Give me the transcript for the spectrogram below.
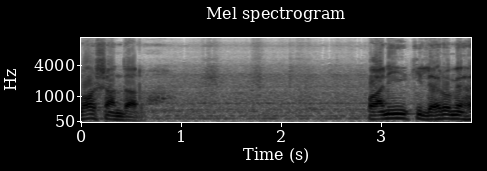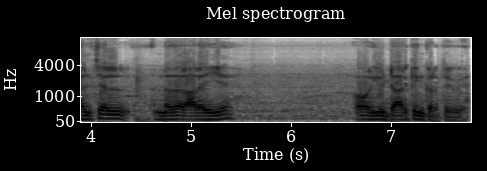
बहुत शानदार। पानी की लहरों में हलचल नज़र आ रही है और ये डार्किंग करते हुए।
